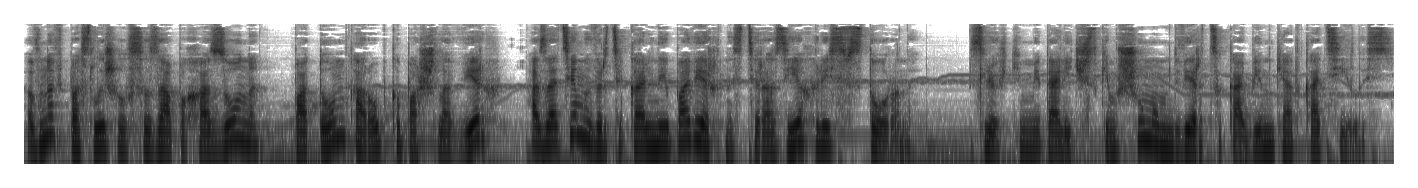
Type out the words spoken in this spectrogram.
вновь послышался запах озона, потом коробка пошла вверх, а затем и вертикальные поверхности разъехались в стороны. С легким металлическим шумом дверца кабинки откатилась.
